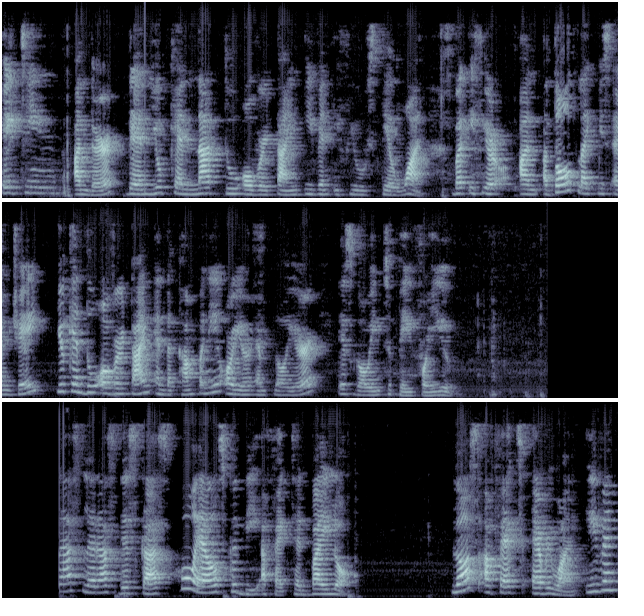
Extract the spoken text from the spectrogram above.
18 under, then you cannot do overtime even if you still want. But if you're an adult like Miss MJ, you can do overtime and the company or your employer is going to pay for you. Last, let us discuss who else could be affected by law. Laws affects everyone, even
